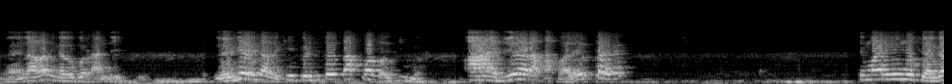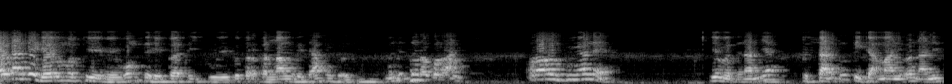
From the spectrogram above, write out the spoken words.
Nah, nalar enggak Quran iki. Lha iki misalnya ki bersito takwa kok zina. Ah, dia ora takwa lebar kan. Sing mari rumus janggal kan kayak dari rumus dhewe. Wong sehebat iku iku terkenal murid aku kok. Menurut cara Quran orang hubungannya. Ya betul, artinya besar itu tidak maniun anis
